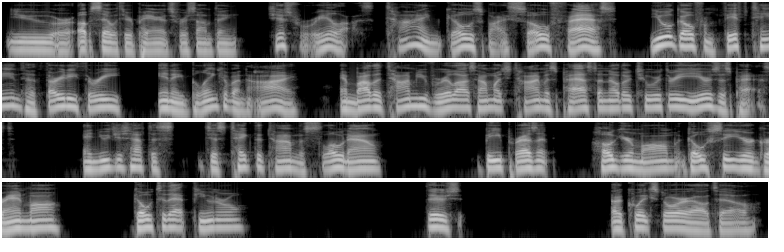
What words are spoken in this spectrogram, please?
you are upset with your parents for something just realize time goes by so fast. You will go from 15 to 33 in a blink of an eye. And by the time you've realized how much time has passed, another two or three years has passed. And you just have to just take the time to slow down, be present, hug your mom, go see your grandma, go to that funeral. There's a quick story I'll tell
